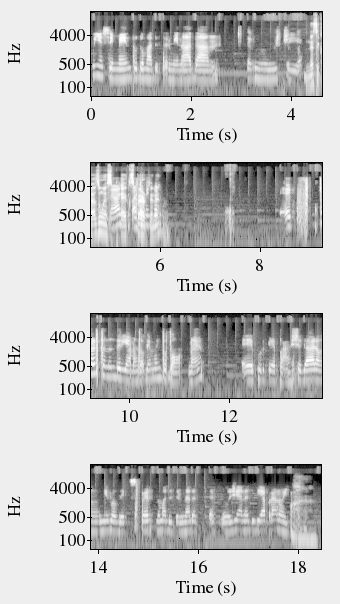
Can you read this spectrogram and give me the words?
conhecimento de uma determinada hum, tecnologia. Nesse caso, um então, expert, né? Expert não diria, mas alguém muito bom, né? É porque para chegar ao nível de expert numa determinada tecnologia não é do dia para a noite.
